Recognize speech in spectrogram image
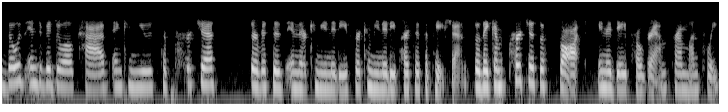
those individuals have and can use to purchase services in their community for community participation. So they can purchase a spot in a day program for a monthly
